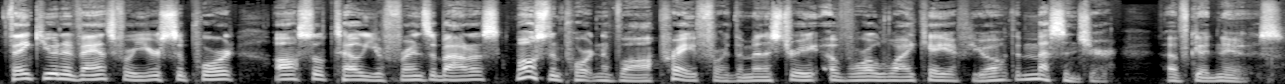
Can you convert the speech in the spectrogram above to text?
Thank you in advance for your support. Also, tell your friends about us. Most important of all, pray for the ministry of Worldwide KFUO, the messenger of good news.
